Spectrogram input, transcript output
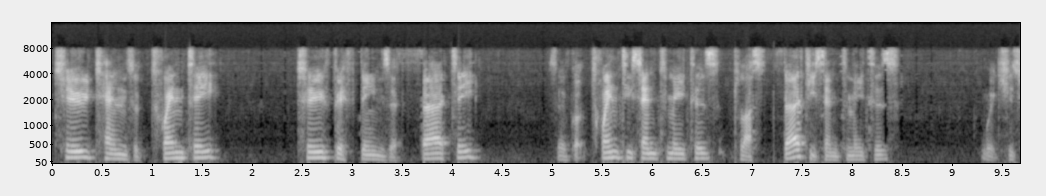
Two 10s are 20, two 15s are 30. So we've got 20 centimeters plus 30 centimeters, which is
